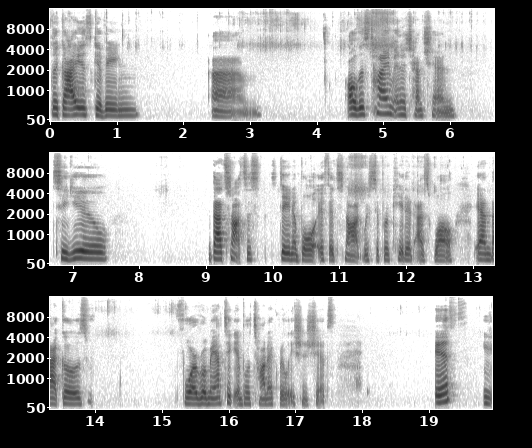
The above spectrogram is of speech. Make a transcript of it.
the guy is giving um, all this time and attention to you, that's not sustainable if it's not reciprocated as well. And that goes for romantic and platonic relationships. If you,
